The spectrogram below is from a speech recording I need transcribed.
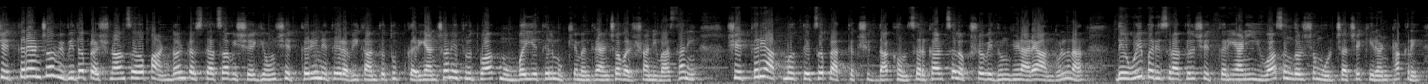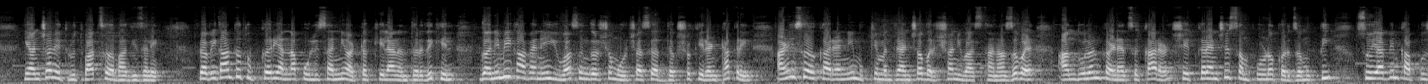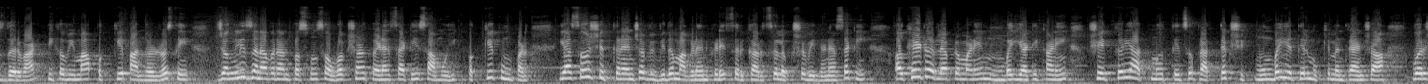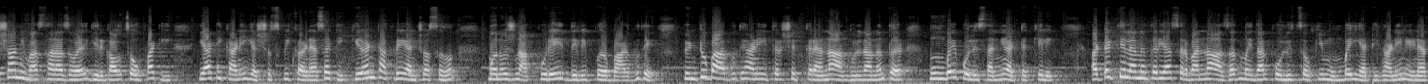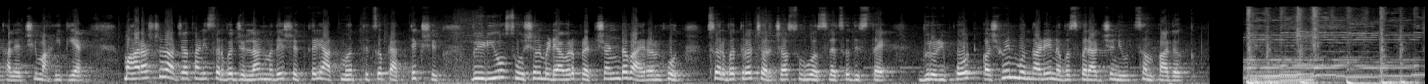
शेतकऱ्यांच्या विविध प्रश्नांसह पांडण रस्त्याचा विषय घेऊन शेतकरी नेते रविकांत तुपकर यांच्या नेतृत्वात मुंबई येथील मुख्यमंत्र्यांच्या वर्षा निवासस्थानी शेतकरी आत्महत्येचं प्रात्यक्षिक दाखवून सरकारचं लक्ष वेधून घेणाऱ्या आंदोलनात देवळी परिसरातील शेतकरी आणि युवा संघर्ष मोर्चाचे किरण ठाकरे यांच्या नेतृत्वात सहभागी झाले. रविकांत तुपकर यांना पोलिसांनी अटक केल्यानंतर देखील गनिमी काव्याने युवा संघर्ष मोर्चाचे अध्यक्ष किरण ठाकरे आणि सहकाऱ्यांनी मुख्यमंत्र्यांच्या वर्षा निवासस्थानाजवळ आंदोलन करण्याचं कारण शेतकऱ्यांची संपूर्ण कर्जमुक्ती सोयाबीन कापूस दरवाढ पीक विमा पक्के पांढरण रस्ते जंगली जनावरांपासून संरक्षण करण्यासाठी सामूहिक पक्के कुंपण यासह शेतकऱ्यांच्या विविध मागण्यांकडे सरकारचं लक्ष वेधण्यासाठी अखेर ठरल्याप्रमाणे मुंबई या ठिकाणी शेतकरी आत्महत्येचं प्रात्यक्षिक. मुंबई येथील मुख्यमंत्र्यांच्या वर्षा निवासस्थानाजवळ गिरगाव चौपाटी या ठिकाणी यशस्वी करण्यासाठी करण्यासाठी किरण ठाकरे यांच्यासह मनोज नागपुरे दिलीप बाळबुधे पिंटू बाळबुधे आणि इतर शेतकऱ्यांना आंदोलनानंतर मुंबई पोलिसांनी अटक केली. अटक केल्यानंतर या सर्वांना आझाद मैदान पोलीस चौकी मुंबई या ठिकाणी नेण्यात आल्याची माहिती आहे. महाराष्ट्र राज्यात आणि सर्व जिल्ह्यांमध्ये शेतकरी आत्महत्येचं प्रात्यक्षिक व्हिडिओ सोशल मीडियावर प्रचंड व्हायरल होत सर्वत्र चर्चा सुरू असल्याचं दिसतंय. Bureau report Ashwin Bondade Navswarajya news संपादक.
